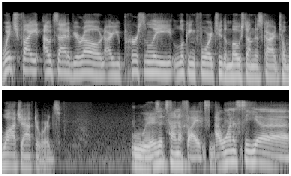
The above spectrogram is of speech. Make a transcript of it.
Which fight outside of your own are you personally looking forward to the most on this card to watch afterwards? Ooh, there's a ton of fights. I want to see uh,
